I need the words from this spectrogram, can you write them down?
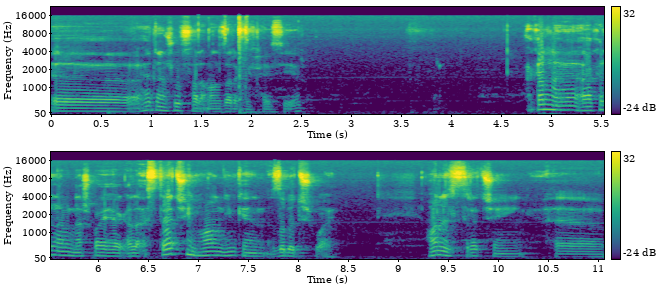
أه هات نشوف هلا منظرها كيف حيصير. أكلنا أكلنا منها شوي هيك. هلا stretching هون يمكن زبط شوي. هون ال stretching آه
